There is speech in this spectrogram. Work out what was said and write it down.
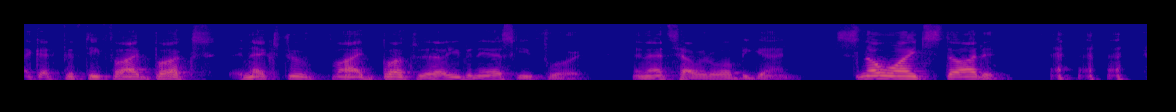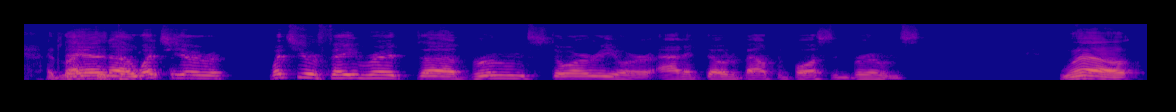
I got 55 bucks, an extra five bucks without even asking for it, and that's how it all began. Snow White started. I'd like and uh, what's your what's your favorite uh, Bruins story or anecdote about the Boston Bruins? Well,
